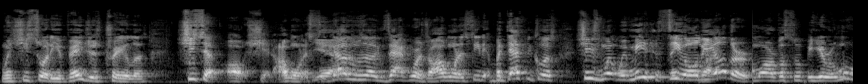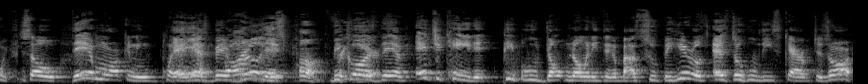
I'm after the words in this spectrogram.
when she saw the Avengers trailers, she said, "Oh shit, I want to see." Yeah. That was her exact words. I want to see that. But that's because she's went with me to see all the Right. other Marvel superhero movies. So their marketing plan They has been brilliant because they have educated people who don't know anything about superheroes as to who these characters are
